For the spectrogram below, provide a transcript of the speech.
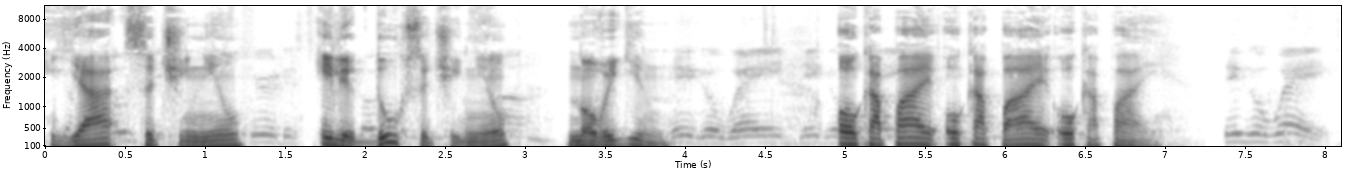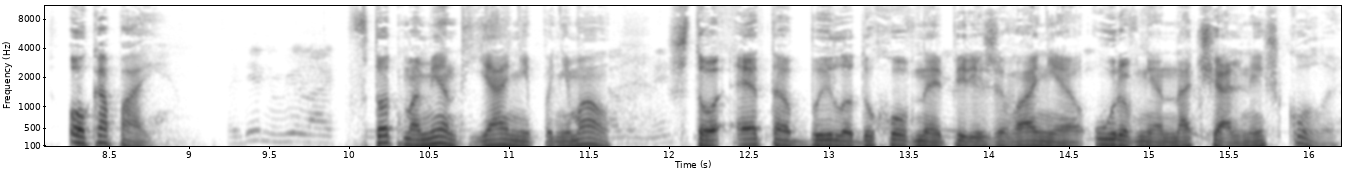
я сочинил, или дух сочинил, новый гимн. «О копай, о копай, о копай». «О копай». В тот момент я не понимал, что это было духовное переживание уровня начальной школы.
